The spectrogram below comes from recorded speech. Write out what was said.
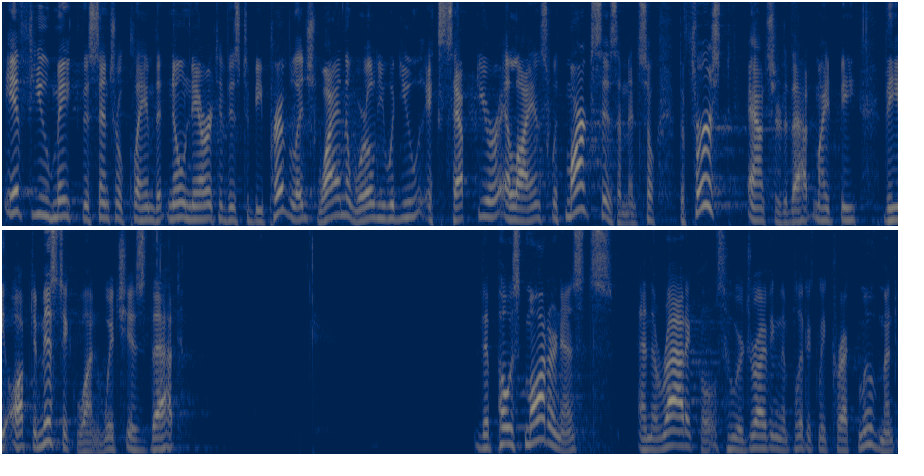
if you make the central claim that no narrative is to be privileged, why in the world would you accept your alliance with Marxism? And so the first answer to that might be the optimistic one, which is that the postmodernists and the radicals who are driving the politically correct movement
